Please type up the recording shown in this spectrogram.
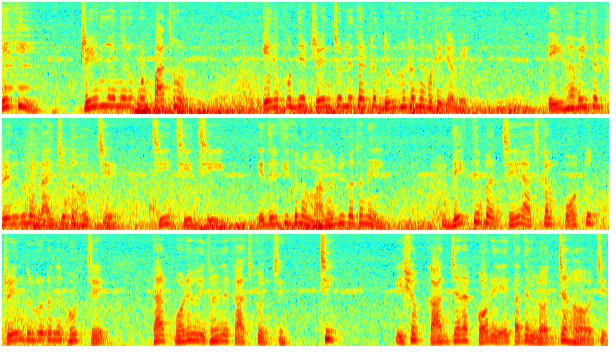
এ কি? ট্রেন লাইনের উপর পাথর? এর উপর দিয়ে ট্রেন চললে তো একটা দুর্ঘটনা ঘটে যাবে। এইভাবেই তো ট্রেনগুলো লাইনচ্যুত হচ্ছে। ছি ছি ছি, এদের কি কোনো মানবিকতা নেই? দেখতে পাচ্ছে আজকাল কত ট্রেন দুর্ঘটনা ঘটছে, তারপরেও এই ধরনের কাজ করছে। ছি, এসব কাজ যারা করে তাদের লজ্জা হওয়া উচিত।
